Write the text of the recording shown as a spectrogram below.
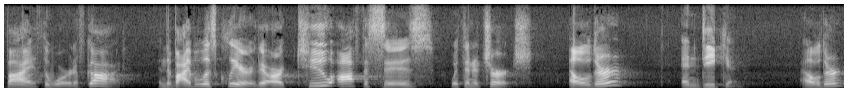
by the Word of God. And the Bible is clear there are two offices within a church elder and deacon. Elder,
